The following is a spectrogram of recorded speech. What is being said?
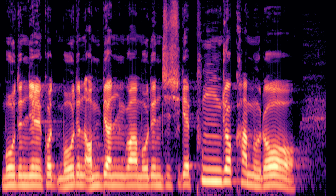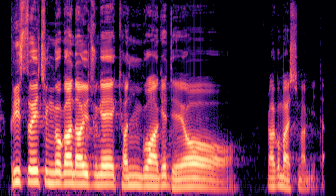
모든 일 곧 모든 언변과 모든 지식의 풍족함으로 그리스도의 증거가 너희 중에 견고하게 되어라고 말씀합니다.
